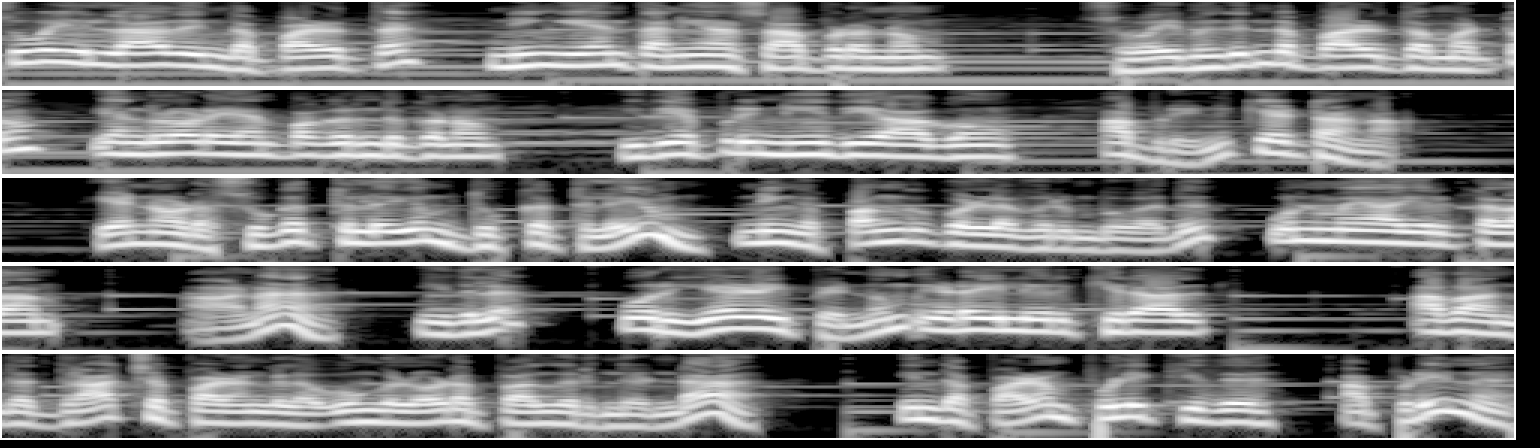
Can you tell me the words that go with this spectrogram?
சுவை இல்லாத இந்த பழத்தை நீங்கள் ஏன் தனியாக சாப்பிடணும்? சுவை மிகுந்த பழத்தை மட்டும் எங்களோட ஏன் பகிர்ந்துக்கணும்? இது எப்படி நீதி ஆகும் அப்படின்னு கேட்டானா என்னோட சுகத்திலையும் துக்கத்திலையும் நீங்க பங்கு கொள்ள விரும்புவது உண்மையா இருக்கலாம் ஆனா இதுல ஒரு ஏழை பெண்ணும் இடையில் இருக்கிறாள். அவ அந்த திராட்சை பழங்களை உங்களோட பகிர்ந்துண்டா இந்த பழம் புளிக்குது அப்படின்னு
